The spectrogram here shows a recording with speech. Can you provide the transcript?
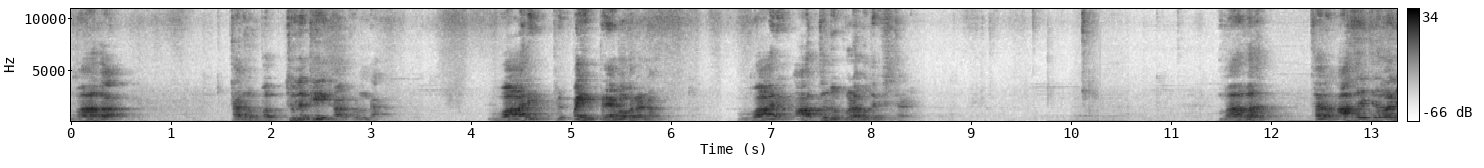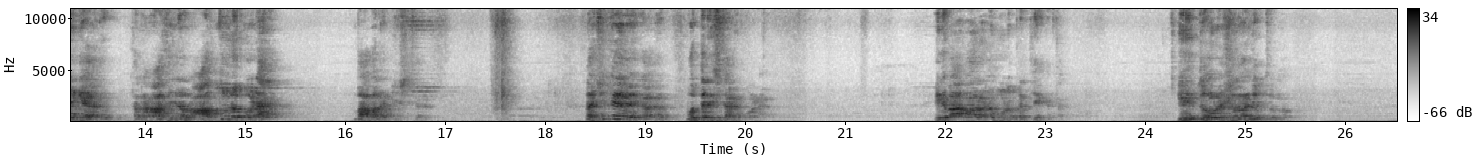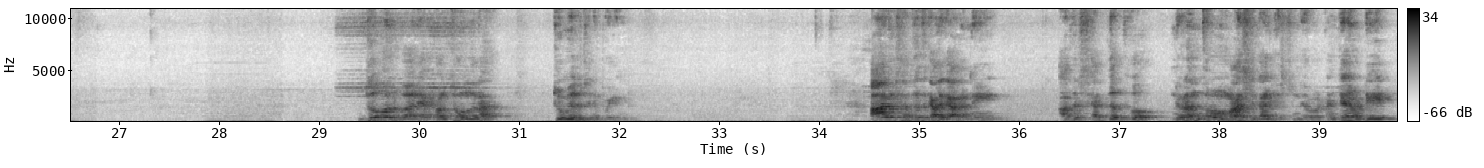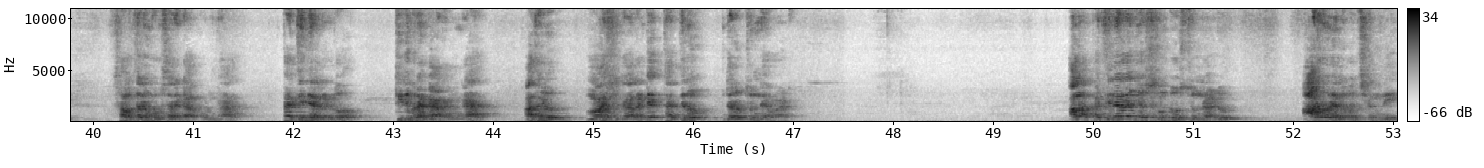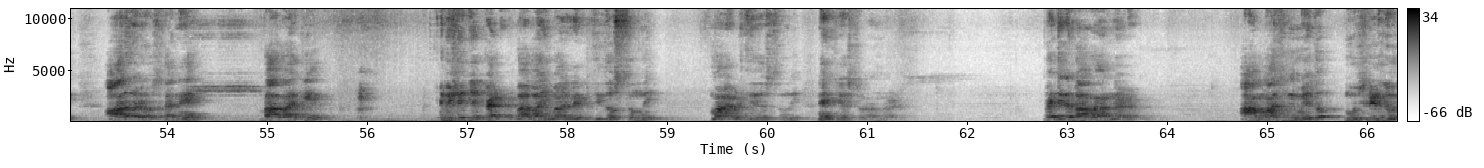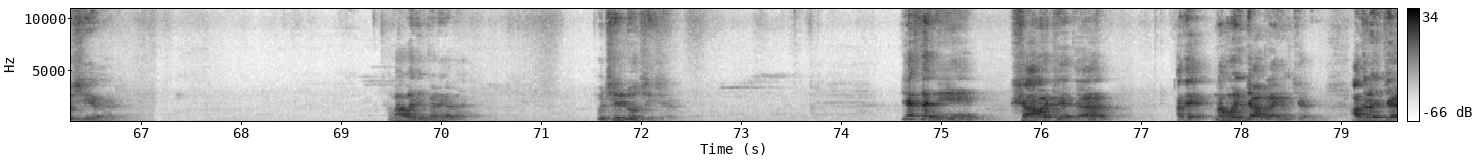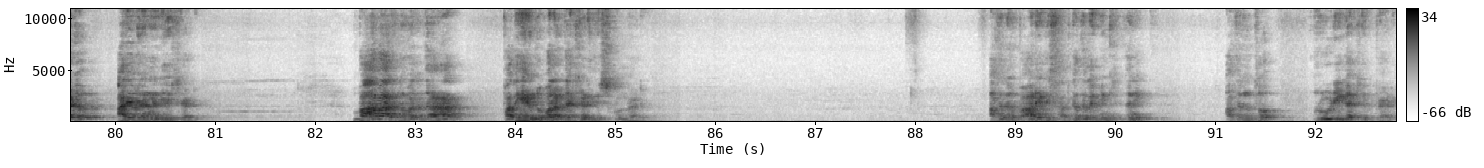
బావ తన భక్తులకే కాకుండా వారి పై ప్రేమ వలన వారి ఆప్తులు కూడా ఉదరిస్తాడు. బాబా తను ఆశ్రయించిన వాడిని కాదు తన ఆశ్రయించిన ఆప్తుల్లో కూడా బాబా రక్షిస్తాడు. రక్షించడమే కాదు ఉద్ధరిస్తాడు కూడా. ఇది బాబాలోని మూడో ప్రత్యేకత. ఇది దూమ చెప్తున్నాం. దూమల భార్య పంతొమ్మిది వందల తొమ్మిదిలో చనిపోయింది. ఆమె శ్రద్ధత కలగాలని అతడు శ్రద్ధతో నిరంతరం మానసికాలు చేస్తుండేవాడు అంటే ఏమిటి? సంవత్సరానికి ఒకసారి కాకుండా ప్రతి నెలలో తిథి ప్రకారంగా అతడు మానసికాలు అంటే తద్దినం జరుగుతుండేవాడు. అలా ప్రతి నెల చేసుకుంటూ వస్తున్నాడు. ఆరో నెల వచ్చింది. ఆరో నెల వస్తానే బాబాకి విషయం చెప్పాడు. బాబా ఈ మా రేపు తిథి వస్తుంది. మా ఆవిడ తీసేస్తుంది నేను చేస్తున్నాను అన్నాడు. వెంటనే బాబా అన్నాడు ఆ మాసిక మీద నువ్వు స్త్రీలు జోషి అన్నాడు. బాబా చెప్పాడు కదా నువ్వు శ్రీడిలో చేశాడు చేస్తేనే క్షామ చేత అదే నమ్మని జాబ్ రాయించాడు. అతడు వచ్చాడు అదే విధంగా చేశాడు. బాబా అతని వద్ద పదిహేను రూపాయల దక్షిణ తీసుకున్నాడు. అతని భార్యకి సద్గత లభించిందని అతనితో రూఢిగా చెప్పాడు.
